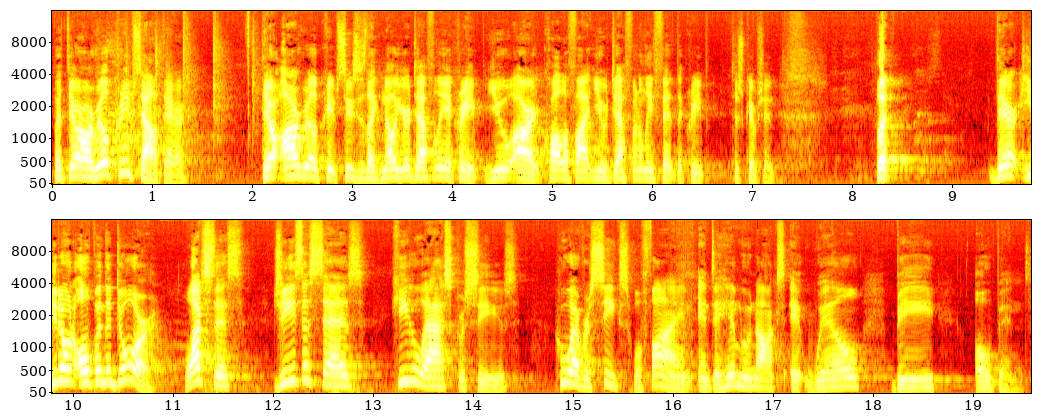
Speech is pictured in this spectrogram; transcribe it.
but there are real creeps out there. There are real creeps. Susie's like, no, you're definitely a creep. You are qualified. You definitely fit the creep description. But there, you don't open the door. Watch this. Jesus says, He who asks receives, whoever seeks will find, and to him who knocks it will be opened.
